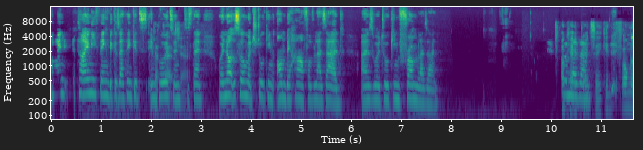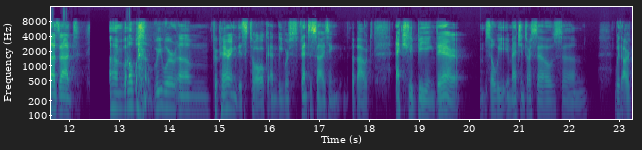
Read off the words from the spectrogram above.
tiny, a tiny thing, because I think it's important that, yeah. that we're not so much talking on behalf of La ZAD as we're talking from La ZAD. Okay, La ZAD. point taken. From La ZAD. Um, well, we were um, preparing this talk and we were fantasizing about actually being there. So we imagined ourselves um, with our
